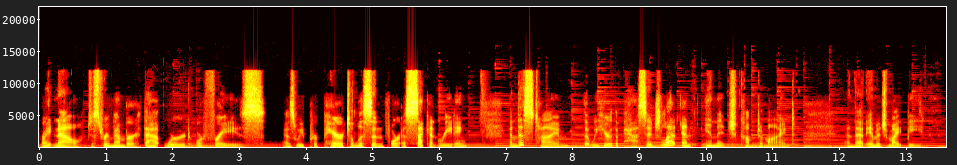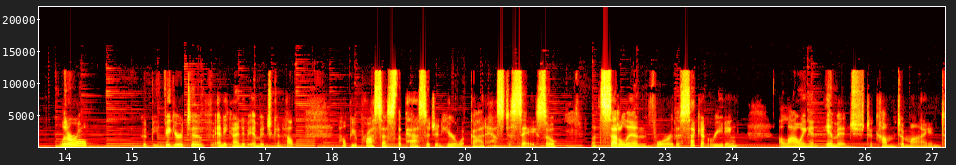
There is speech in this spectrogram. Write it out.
right now, just remember that word or phrase as we prepare to listen for a second reading. And this time that we hear the passage, let an image come to mind. And that image might be literal could be figurative. Any kind of image can help help you process the passage and hear what God has to say. So let's settle in for the second reading, allowing an image to come to mind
